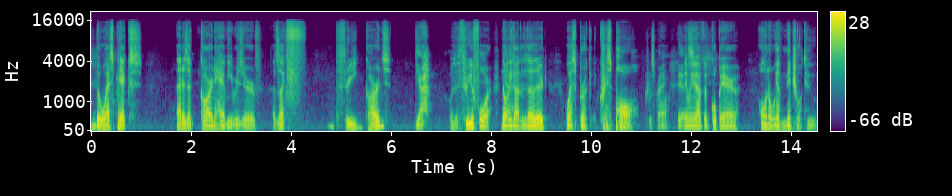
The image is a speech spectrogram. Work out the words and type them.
the west picks that is a guard heavy reserve that's like f- three guards Yeah, was it three or four? No, they got Lillard, Westbrook, Chris Paul. Chris Right. Paul. Yes. Then we have a Gobert. Oh no, we have Mitchell too.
